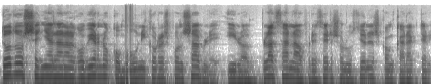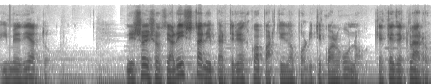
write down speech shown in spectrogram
Todos señalan al gobierno como único responsable y lo emplazan a ofrecer soluciones con carácter inmediato. Ni soy socialista ni pertenezco a partido político alguno, que quede claro,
